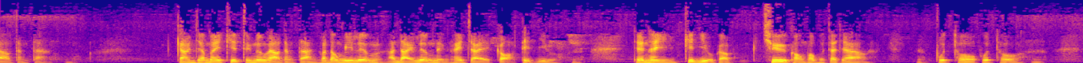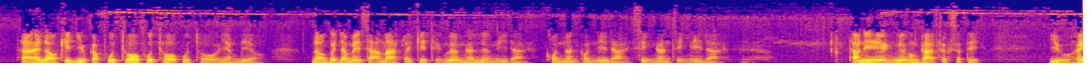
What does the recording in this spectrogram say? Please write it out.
ราวต่างๆการจะไม่คิดถึงเรื่องราวต่าง ๆ ก็ต้องมีเรื่องอะไรเรื่องหนึ่งให้ใจเกาะติดอยู่ เช่นให้คิดอยู่กับชื่อของพระพุทธเจ้า พุทโธพุทโธ ถ้าให้เราคิดอยู่กับพุทโธ พุทโธ พุทโธอย่างเดียว เราก็จะไม่สามารถไปคิดถึงเรื่องนั้นเรื่องนี้ได้ คนนั้นคนนี้ได้ สิ่งนั้นสิ่งนี้ได้ท่านี้เองเรื่องของการฝึกสติ อยู่ให้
